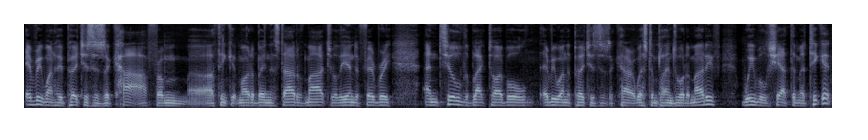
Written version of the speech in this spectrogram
everyone who purchases a car from, uh, I think it might have been the start of March or the end of February, until the black tie ball, everyone that purchases a car at Western Plains Automotive, we will shout them a ticket.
